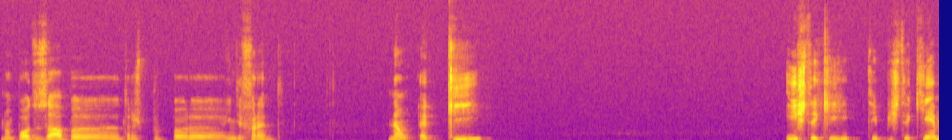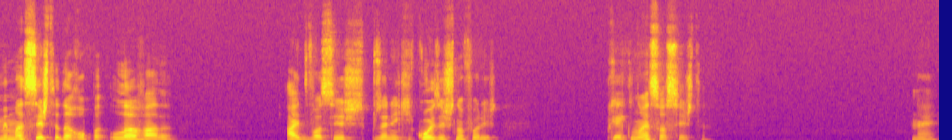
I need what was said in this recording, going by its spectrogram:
Não podes usar para transportar para indiferente. Não, aqui. Isto aqui, tipo, isto aqui é a mesma cesta da roupa lavada. Ai de vocês se puserem aqui coisas se não for isto. Porquê que não é só cesta? Não é?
